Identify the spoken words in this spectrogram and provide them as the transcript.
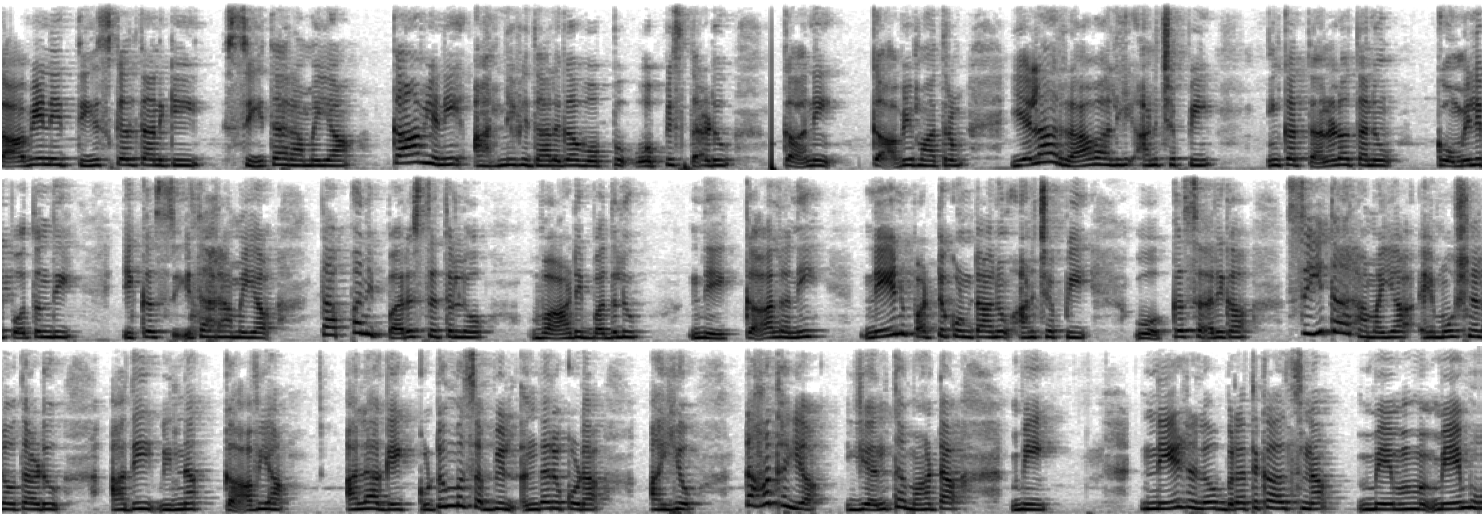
కావ్యని తీసుకెళ్తానికి సీతారామయ్య కావ్యని అన్ని విధాలుగా ఒప్పు ఒప్పిస్తాడు. కానీ కావ్య మాత్రం ఎలా రావాలి అని చెప్పి ఇంకా తనలో తను కొమిలిపోతుంది. ఇక సీతారామయ్య తప్పని పరిస్థితుల్లో వాడి బదులు నీ కాలని నేను పట్టుకుంటాను అని చెప్పి ఒక్కసారిగా సీతారామయ్య ఎమోషనల్ అవుతాడు. అది విన్న కావ్య అలాగే కుటుంబ సభ్యులందరూ కూడా అయ్యో తాతయ్య ఎంత మాట. మీ నీడలో బ్రతకాల్సిన మేము మేము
